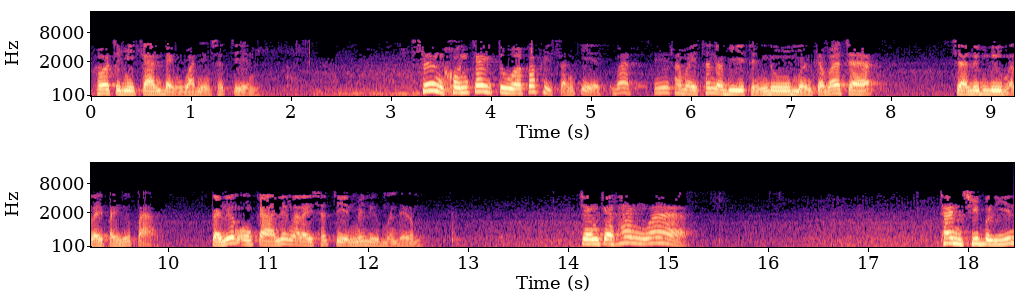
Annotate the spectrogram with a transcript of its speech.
เพราะจะมีการแบ่งวันอย่างชัดเจน ซึ่งคนใกล้ตัวก็ผิดสังเกตว่าเอ๊ะทำไมท่านนบีถึงดูเหมือนกับว่าจะ จะลืมลืมอะไรไปหรือเปล่า แต่เรื่ององค์การเรื่องอะไรชัดเจนไม่ลืมเหมือนเดิม จนกระทั่งว่า ท่านชิบลีน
